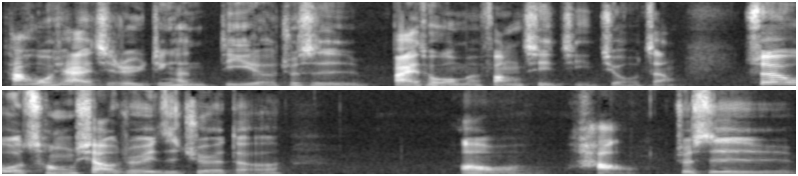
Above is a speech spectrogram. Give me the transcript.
他活下来几率已经很低了，就是拜托我们放弃急救这样。所以我从小就一直觉得，哦，好，就是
